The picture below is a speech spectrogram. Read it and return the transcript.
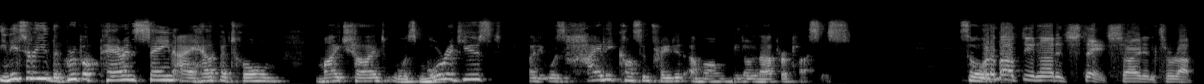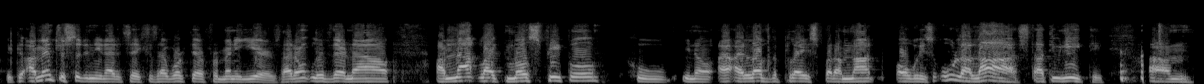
In Italy, the group of parents saying, I help at home, my child was more reduced, but it was highly concentrated among middle and upper classes. So what about the United States? Sorry to interrupt because I'm interested in the United States because I worked there for many years. I don't live there now. I'm not like most people who, you know, I, I love the place, but I'm not always ooh la la Stati Uniti. Um,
